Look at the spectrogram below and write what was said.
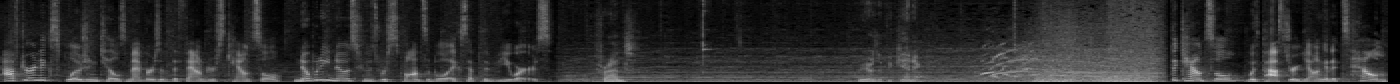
After an explosion kills members of the Founders Council, nobody knows who's responsible except the viewers. Friends, we are the beginning. The council, with Pastor Young at its helm,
